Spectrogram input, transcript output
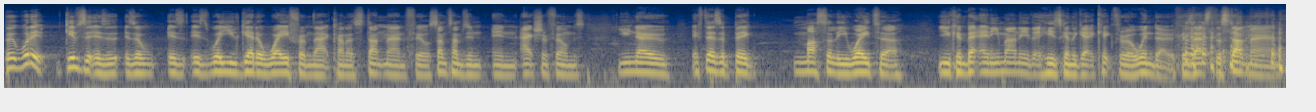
But what it gives it is a, is a is is where you get away from that kind of stuntman feel. Sometimes in, in action films, you know if there's a big muscly waiter, you can bet any money that he's going to get kicked through a window because that's the stuntman.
